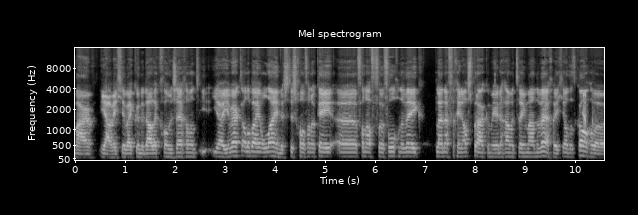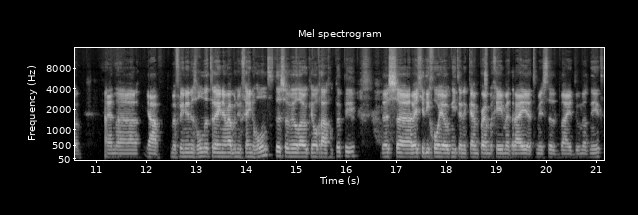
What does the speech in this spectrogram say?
Maar ja, weet je, wij kunnen dadelijk gewoon zeggen, want ja, je werkt allebei online. Dus het is gewoon van oké, eh, vanaf volgende week plan even geen afspraken meer. Dan gaan we twee maanden weg, weet je wel. Dat kan gewoon. En ja, mijn vriendin is hondentrainer. We hebben nu geen hond, dus we wilden ook heel graag een puppy. Dus weet je, die gooi je ook niet in een camper en begin je met rijden. Tenminste, wij doen dat niet.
